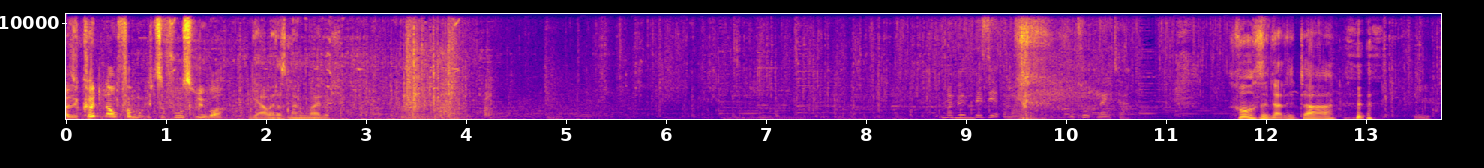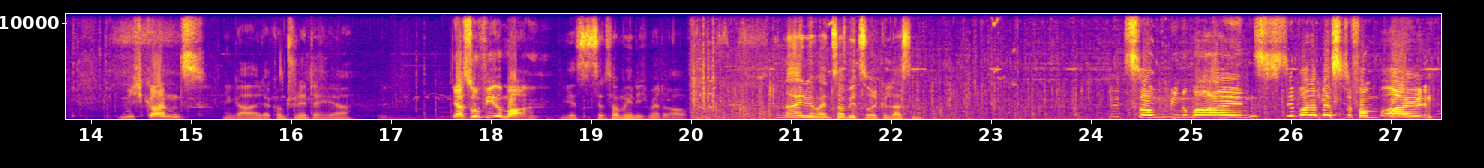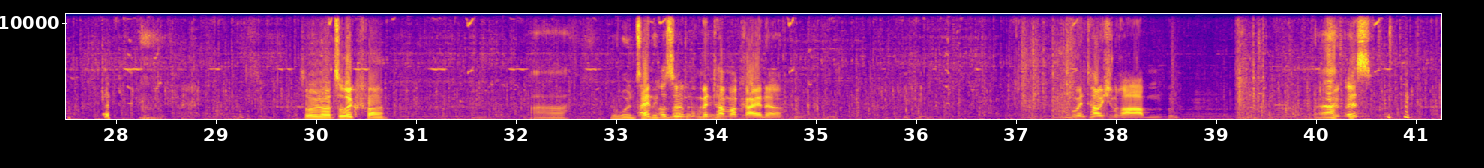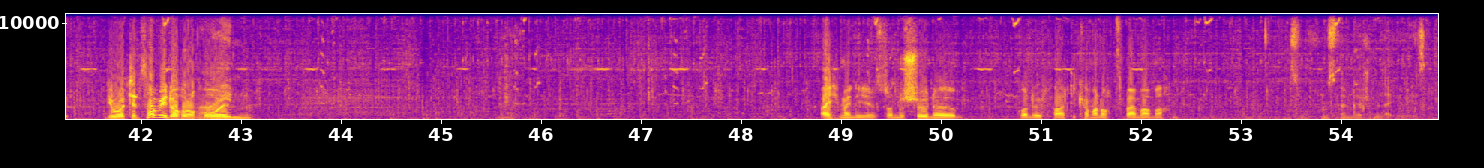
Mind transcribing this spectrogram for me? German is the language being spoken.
Also wir könnten auch vermutlich zu Fuß rüber. Ja, aber das ist langweilig. Oh, sind alle da. Nicht ganz. Egal, der kommt schon hinterher. Ja, so wie immer. Jetzt ist der Zombie nicht mehr drauf. Oh nein, wir haben einen Zombie zurückgelassen. Der Zombie Nummer 1. Der war der beste von allen. Sollen wir mal zurückfahren? Ah, wir holen Nein, also im Moment haben wir keine. Im Moment habe ich einen Raben. Ah, Was? Ihr wollt den Zombie doch noch holen. Nein. Ah, ich meine, hier ist so eine schöne Gondelfahrt. Die kann man auch zweimal machen. Zu Fuß wären wir schneller gewesen.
